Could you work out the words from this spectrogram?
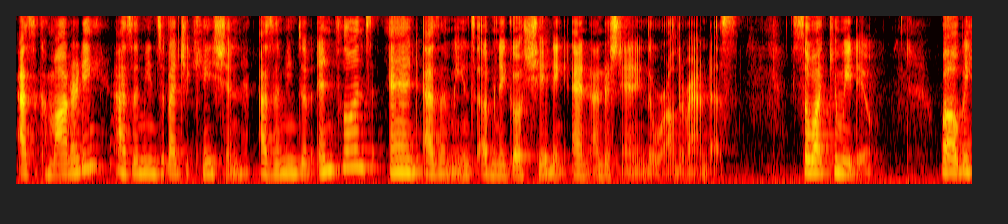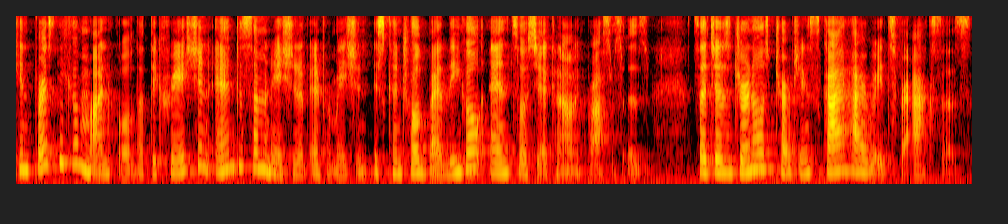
as a commodity, as a means of education, as a means of influence, and as a means of negotiating and understanding the world around us. So, what can we do? Well, we can first become mindful that the creation and dissemination of information is controlled by legal and socioeconomic processes, such as journals charging sky high rates for access.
